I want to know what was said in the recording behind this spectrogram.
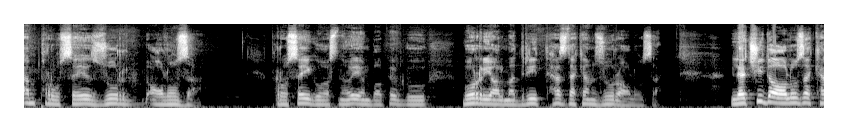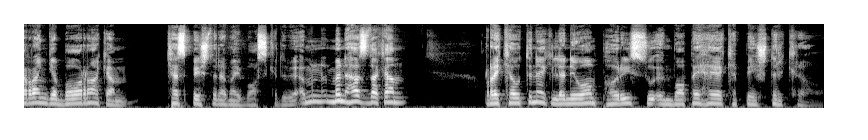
ئەم پرۆسەیە زۆر ئالۆزە پرۆسی گواستنەوەی ئەمباپێ بوو بۆ ریالمەدریت هەست دەکەم زۆر ئالۆزە لە چی داڵۆزە کە ڕەنگە باوەڕ ناکەم کەس پێشتر ئەمەی باس کردوێ من هەست دەکەم ڕێککەوتنێک لە نێوان پاریس و ئەمباپی هەیە کە پێشتر کراوە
